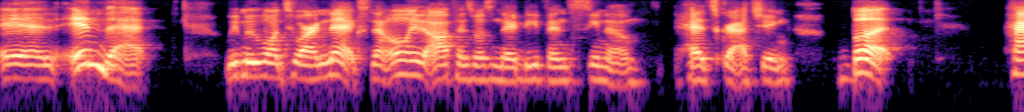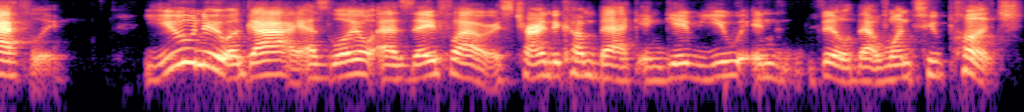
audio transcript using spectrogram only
And in that, we move on to our next. Not only the offense wasn't their defense, you know, head scratching, but Hafley, you knew a guy as loyal as Zay Flowers trying to come back and give you and Phil that one-two punch.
